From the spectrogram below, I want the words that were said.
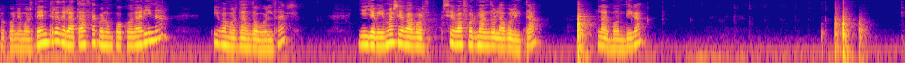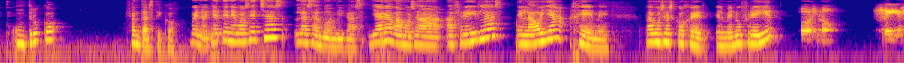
Lo ponemos dentro de la taza con un poco de harina y vamos dando vueltas. Y ella misma se va, se va formando la bolita, la albóndiga. Un truco fantástico. Bueno, ya tenemos hechas las albóndigas y ahora vamos a, a freírlas en la olla GM. Vamos a escoger el menú freír. Horno. Freír.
